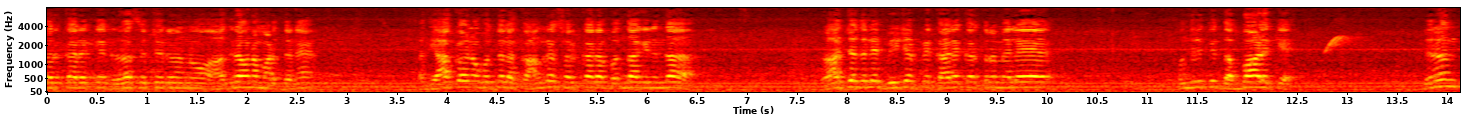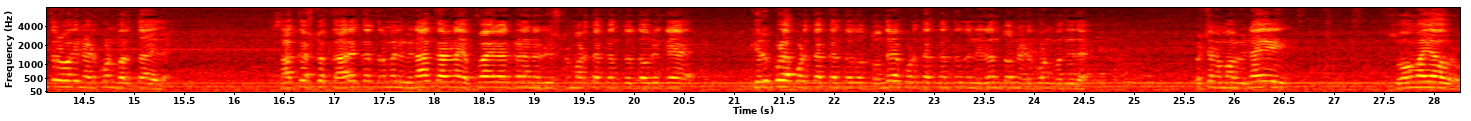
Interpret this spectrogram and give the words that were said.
ಸರ್ಕಾರಕ್ಕೆ ಗೃಹ ಸಚಿವರನ್ನು ಆಗ್ರಹವನ್ನು ಮಾಡ್ತೇನೆ. ಅದು ಯಾಕೋ ಗೊತ್ತಿಲ್ಲ, ಕಾಂಗ್ರೆಸ್ ಸರ್ಕಾರ ಬಂದಾಗಿನಿಂದ ರಾಜ್ಯದಲ್ಲಿ ಬಿಜೆಪಿ ಕಾರ್ಯಕರ್ತರ ಮೇಲೆ ಒಂದು ರೀತಿ ದಬ್ಬಾಳಿಕೆ ನಿರಂತರವಾಗಿ ನಡ್ಕೊಂಡು ಬರ್ತಾ ಇದೆ. ಸಾಕಷ್ಟು ಕಾರ್ಯಕರ್ತರ ಮೇಲೆ ವಿನಾಕಾರಣ ಎಫ್ಐಆರ್ಗಳನ್ನು ರಿಜಿಸ್ಟರ್ ಮಾಡ್ತಕ್ಕಂಥದ್ದು ಅವರಿಗೆ ಕಿರುಕುಳ ಕೊಡ್ತಕ್ಕಂಥದ್ದು, ತೊಂದರೆ ಕೊಡ್ತಕ್ಕಂಥದ್ದು ನಿರಂತರ ನಡ್ಕೊಂಡು ಬಂದಿದೆ. ಬಹುಶಃ ನಮ್ಮ ವಿನಯ್ ಸೋಮಯ್ಯ ಅವರು,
